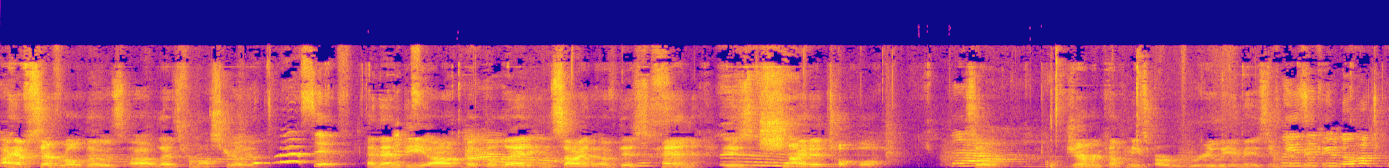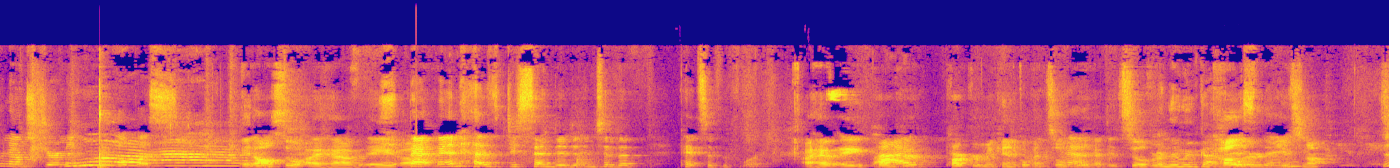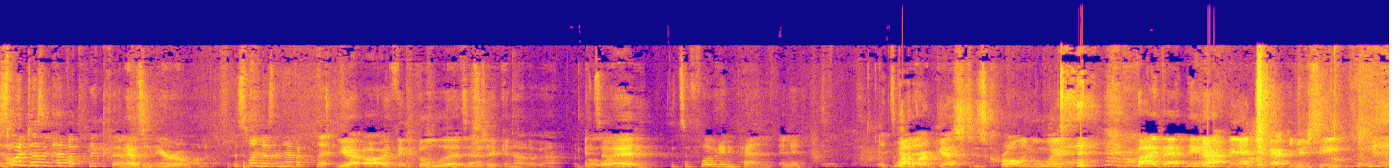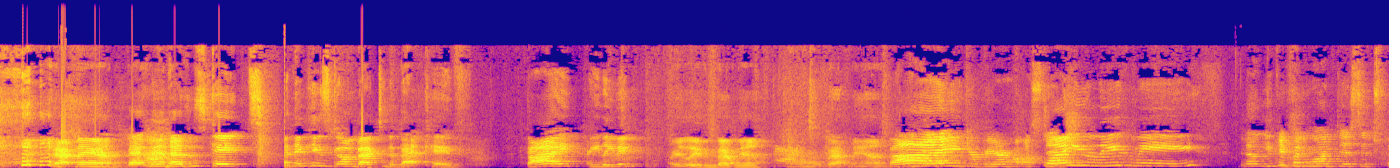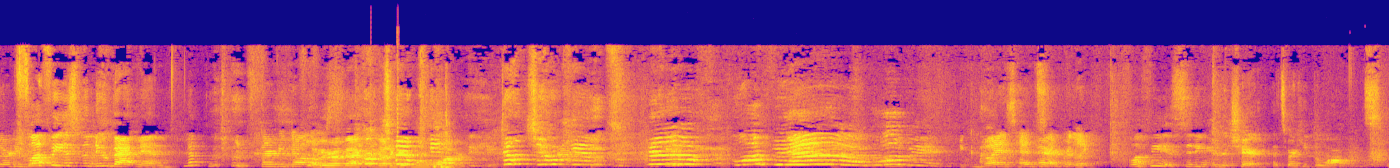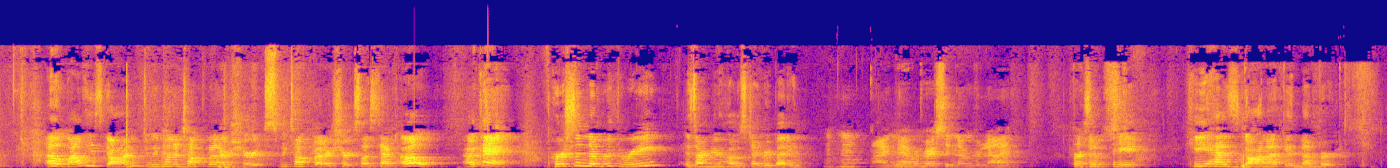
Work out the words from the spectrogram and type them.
I have several of those uh, leads from Australia. That's massive. And then the uh, but the lead inside of this pen is Schneider Topball. So German companies are really amazing Please, at if you know how to pronounce German, help us. and also I have a um, Batman has descended into the pits of the floor. I have a Parker Parker mechanical pencil. Yeah. It's silver. And then we've got Color. this thing. It's not. It's this not- one doesn't have a click though. It has an arrow on it. this one doesn't have a click. Yeah, uh, I think the lead It's is a- taken out of that. The it's a- lead. It's a floating pen, and it it's One of got our guests is crawling away. bye Batman. Batman, get back in your seat. Batman. Batman has escaped. I think he's going back to the Bat Cave. Bye. Are you leaving? Are you leaving, Batman? Oh, Batman. Bye. Hold your bear hostage. Why are you leave me? No, you can If put. you want this, it's thirty. Fluffy is the new Batman. No, It's thirty I'll be right back. I gotta get more water. don't choke him. No, Fluffy. No, Fluffy. You can buy his head There. separately. Fluffy is sitting in the chair. That's where he belongs. Oh, while he's gone, do we want to talk about our shirts? We talked about our shirts last time. Oh, okay. Person number three is our new host, everybody. Mm-hmm. I'm now person number nine. Person host. he, he has gone up in number.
